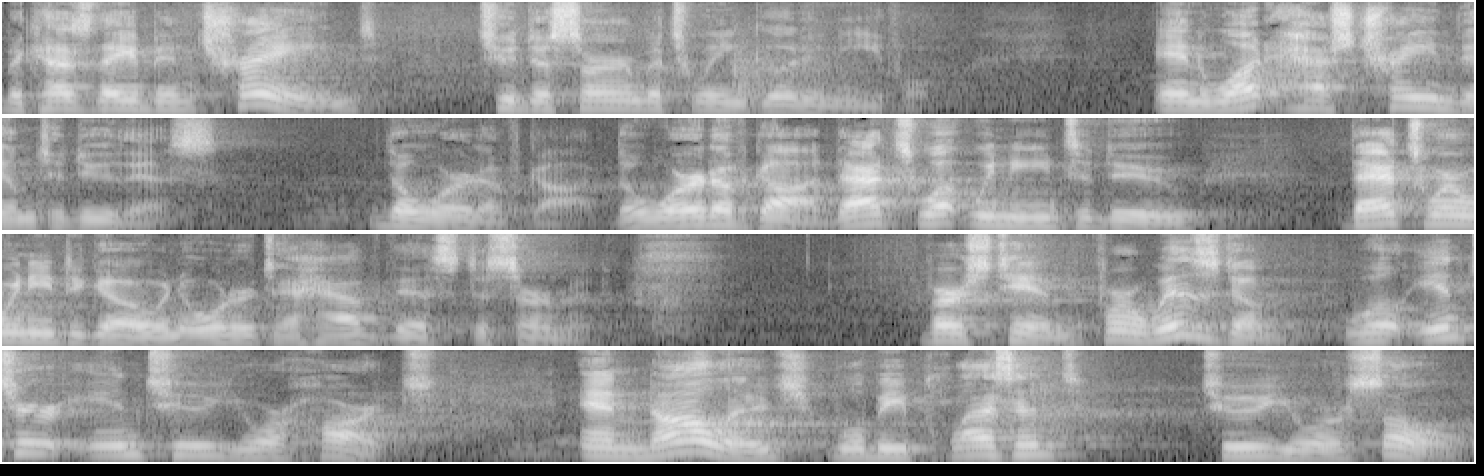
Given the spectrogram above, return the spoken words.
because they've been trained, to discern between good and evil. And what has trained them to do this? The Word of God. The Word of God. That's what we need to do. That's where we need to go in order to have this discernment. Verse 10 For wisdom will enter into your heart and knowledge will be pleasant to your soul.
